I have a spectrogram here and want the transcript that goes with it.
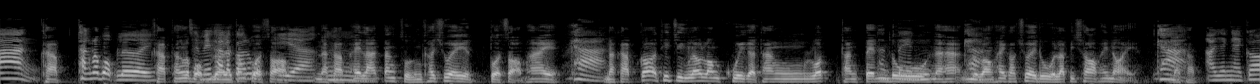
ล่างครับทั้งระบบเลยครับทั้งระบบใช่ไหมเลคะยแล้วก็ต้องระตบรวจสอบเกียร์นะครับอืมให้ร้านตั้งศูนย์เขาช่วยตรวจสอบให้ค่ะนะครับก็ที่จริงแล้วลองคุยกับทางรถทางเต็นทางท์เต็ดูนท์นะฮะค่ะลองให้เขาช่วยดูรับผิดชอบให้หน่อยค่ะนะครับเอายังไงก็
